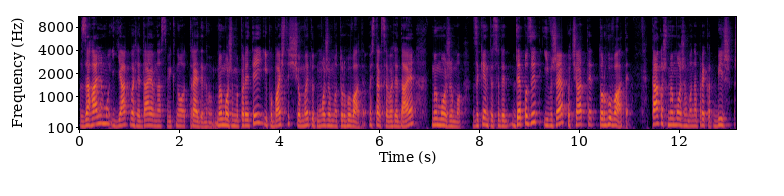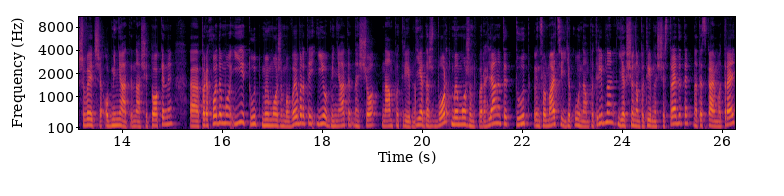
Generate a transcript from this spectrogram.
В загальному, як виглядає в нас вікно трейдингу. Ми можемо перейти і побачити, що ми тут можемо торгувати. Ось так це виглядає. Ми можемо закинути сюди депозит і вже почати торгувати. Також ми можемо, наприклад, більш швидше обміняти наші токени. Е, Переходимо і тут ми можемо вибрати і обміняти на що нам потрібно. Є дашборд, ми можемо переглянути тут інформацію, яку нам потрібно. Якщо нам потрібно щось трейдити, натискаємо трейд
